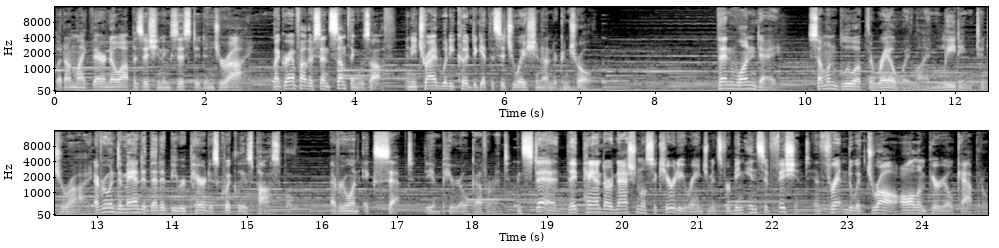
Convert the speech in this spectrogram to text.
but unlike there, no opposition existed in Jurai. My grandfather sensed something was off, and he tried what he could to get the situation under control. Then one day, someone blew up the railway line leading to Jurai. Everyone demanded that it be repaired as quickly as possible. Everyone except the imperial government. Instead, they panned our national security arrangements for being insufficient and threatened to withdraw all imperial capital.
